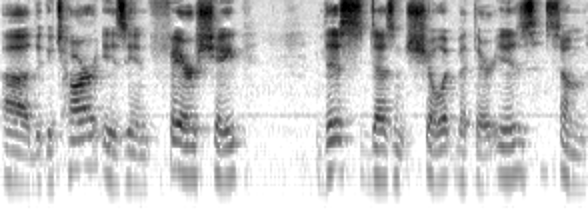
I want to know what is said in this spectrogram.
Uh, the guitar is in fair shape. This doesn't show it, but there is some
